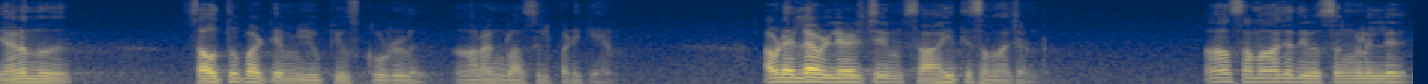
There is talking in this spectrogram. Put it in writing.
ഞാനന്ന് സൗത്ത് പാട്യം യു പി സ്കൂളിൽ ആറാം ക്ലാസ്സിൽ പഠിക്കുകയാണ്. അവിടെ എല്ലാ വെള്ളിയാഴ്ചയും സാഹിത്യ സമാജമുണ്ട്. ആ സമാജ ദിവസങ്ങളിൽ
